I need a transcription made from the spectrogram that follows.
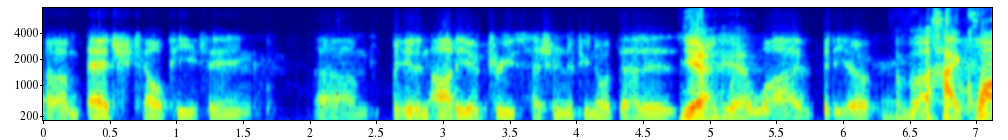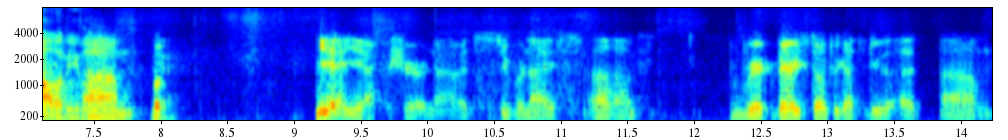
um, etched LP thing. Um, we did an Audiotree session, if you know what that is. Yeah, yeah. Like a live video. A, high quality live. Um, but yeah, yeah, for sure. No, it's super nice. Um, very, very stoked we got to do that. Um,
